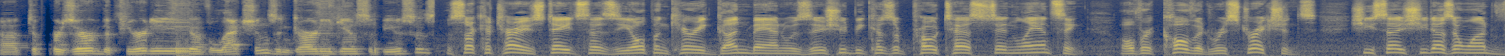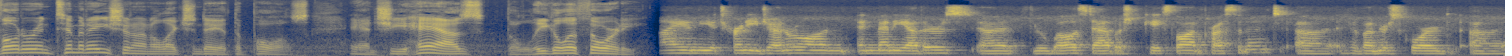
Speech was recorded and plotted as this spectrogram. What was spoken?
uh, to preserve the purity of elections and guard against abuses. The Secretary of State says the open carry gun ban was issued because of protests in Lansing over COVID restrictions. She says she doesn't want voter intimidation on Election Day at the polls, and she has the legal authority. I and the Attorney General and, and many others, uh, through well-established case law and precedent, uh, have underscored uh,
